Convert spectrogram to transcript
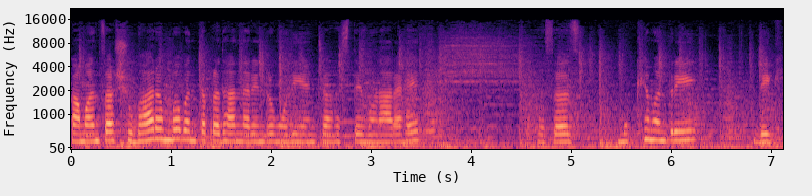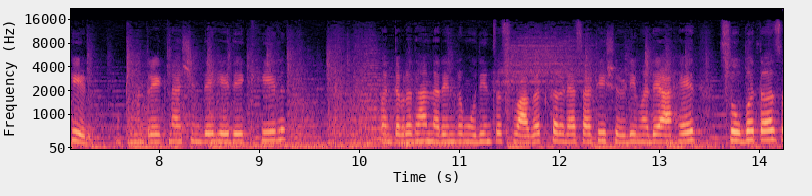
कामांचा शुभारंभ पंतप्रधान नरेंद्र मोदी यांच्या हस्ते होणार आहे. तसंच मुख्यमंत्री देखील मुख्यमंत्री एकनाथ शिंदे हे देखील पंतप्रधान नरेंद्र मोदींचं स्वागत करण्यासाठी शिर्डीमध्ये आहेत. सोबतच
